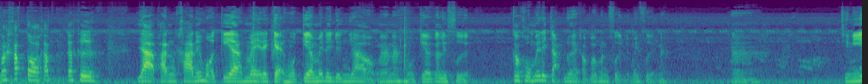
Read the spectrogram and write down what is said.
มาครับต่อครับก็คือหญ้าพันคาในหัวเกียร์ไม่ได้แกะหัวเกียร์ไม่ได้ดึงหญ้าออกนะนะหัวเกียร์ก็เลยฝืดก็คงไม่ได้จับด้วยครับว่ามันฝืดหรือไม่ฝืดนะอ่า ทีนี้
